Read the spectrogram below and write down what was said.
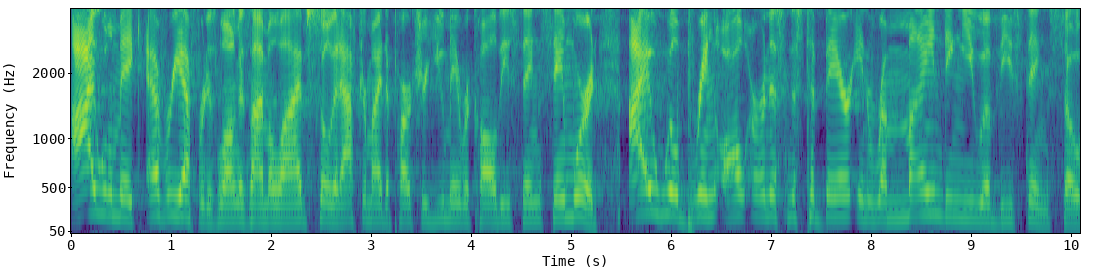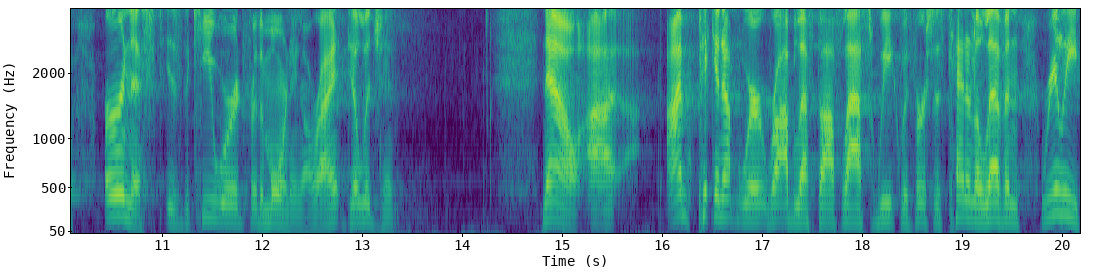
I will make every effort as long as I'm alive so that after my departure you may recall these things. Same word. I will bring all earnestness to bear in reminding you of these things. So, earnest is the key word for the morning, all right? Diligent. Now, uh, I'm picking up where Rob left off last week with verses 10 and 11, really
